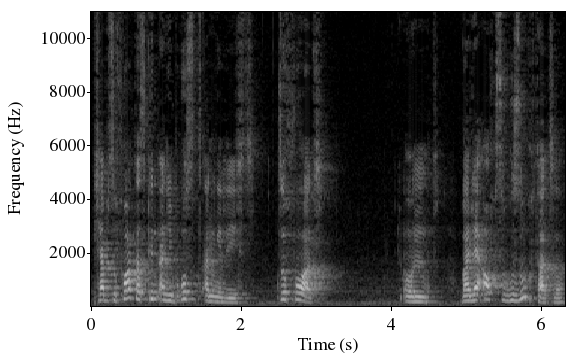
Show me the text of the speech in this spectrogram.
Ich habe sofort das Kind an die Brust angelegt. Sofort. Und weil er auch so gesucht hatte.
